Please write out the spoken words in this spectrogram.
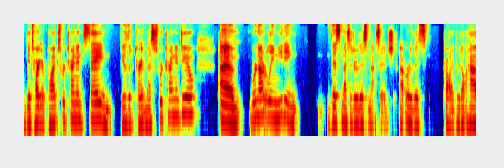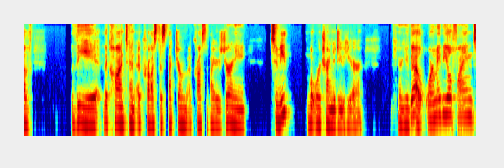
the target products we're trying to say and these are the target message we're trying to do. Um, we're not really meeting this message or this message uh, or this product. We don't have the the content across the spectrum across the buyer's journey to meet what we're trying to do here. Here you go. Or maybe you'll find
